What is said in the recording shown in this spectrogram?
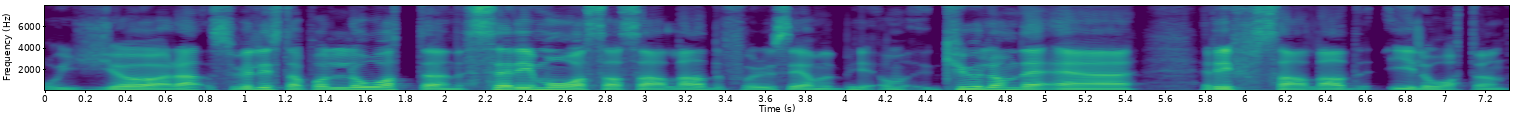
att göra. Så vi lyssnar på låten Serimosasallad. får vi se om det blir, om, kul om det är riffsallad i låten.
